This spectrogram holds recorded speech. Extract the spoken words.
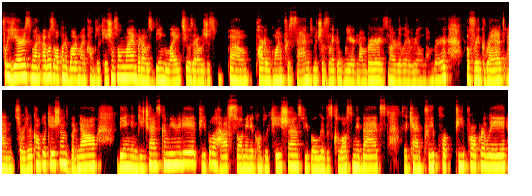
for years when i was open about my complications online but i was being lied to that i was just um, part of 1% which is like a weird number. It's not really a real number of regret and surgery complications. But now being in the trans community people have so many complications. People live with colostomy bags. They can't pre-pee properly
